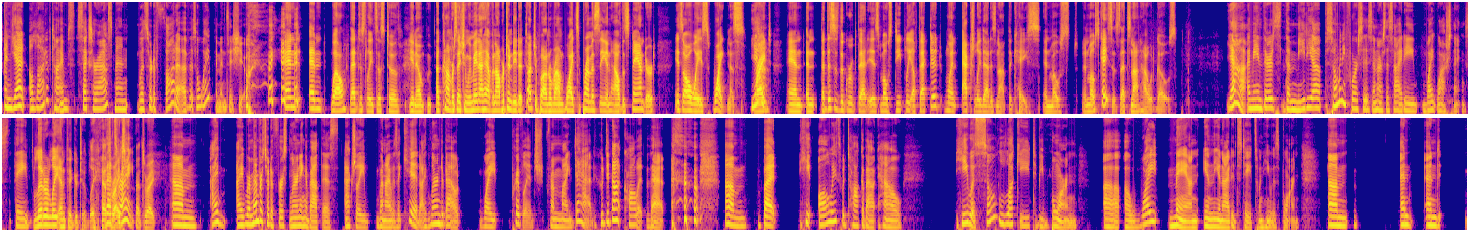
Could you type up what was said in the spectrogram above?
and yet, a lot of times, sex harassment was sort of thought of as a white women's issue. and and well, that just leads us to you know a conversation we may not have an opportunity to touch upon around white supremacy and how the standard is always whiteness, Yeah. right? And and that this is the group that is most deeply affected when actually that is not the case in most in most cases. That's not how it goes. Yeah, I mean, there's the media. So many forces in our society whitewash things. They, Literally and figuratively. That's, That's right. right. That's right. um, I, I remember sort of first learning about this actually when I was a kid. I learned about white privilege from my dad, who did not call it that, um, but he always would talk about how he was so lucky to be born uh, a white man in the United States when he was born. Um, and and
